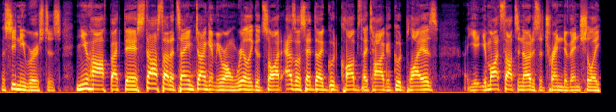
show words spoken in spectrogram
the Sydney Roosters. New halfback there, star started team, don't get me wrong, really good side. As I said, though, good clubs, they target good players. You, you might start to notice a trend eventually.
